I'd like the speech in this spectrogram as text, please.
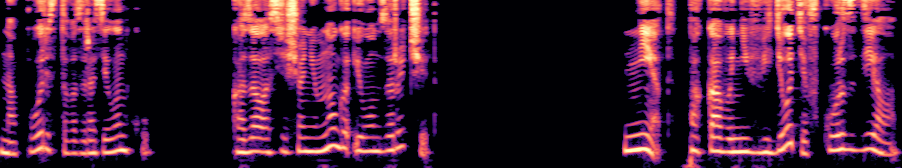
напористо возразил Инку. Казалось, еще немного, и он зарычит. «Нет, пока вы не введете в курс дела.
